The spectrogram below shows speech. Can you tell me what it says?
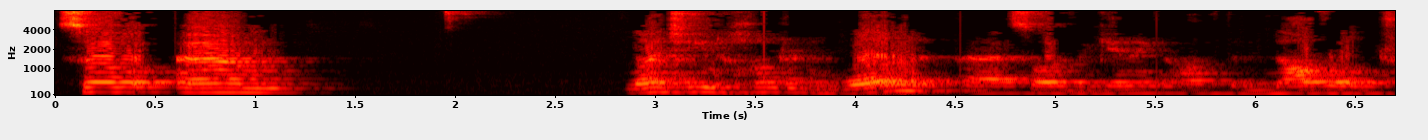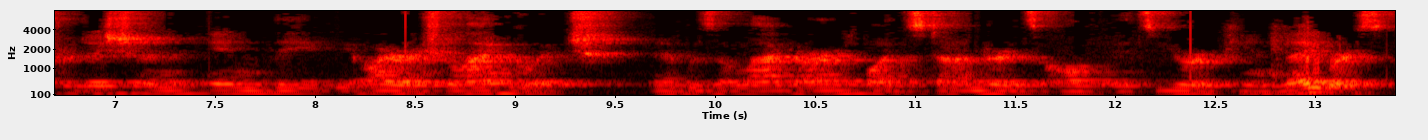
So um, 1901 uh, saw the beginning of the novel tradition in the, the Irish language. It was a laggard by the standards of its European neighbours.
